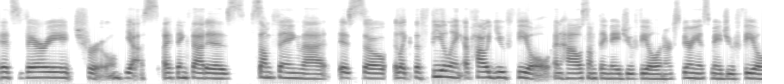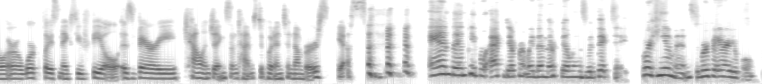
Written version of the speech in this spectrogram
It's very true. Yes. I think that is something that is so like the feeling of how you feel and how something made you feel and our experience made you feel or a workplace makes you feel is very challenging sometimes to put into numbers. Yes. and then people act differently than their feelings would dictate. We're humans, we're variable.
